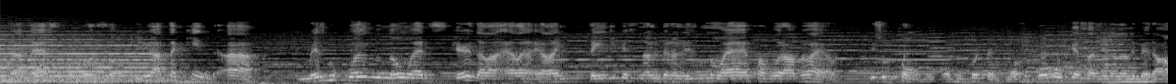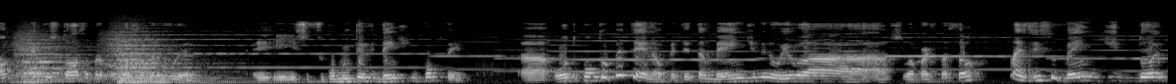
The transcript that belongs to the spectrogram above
retrata essa população que até que a mesmo quando não é de esquerda, ela, ela, ela entende que esse neoliberalismo não é favorável a ela. Isso é um ponto, um ponto importante. Mostra como que essa agenda neoliberal é custosa para a população brasileira. E, e, isso ficou muito evidente em pouco tempo. Uh, outro ponto é o PT, né? O PT também diminuiu a, a sua participação, mas isso vem de dois,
